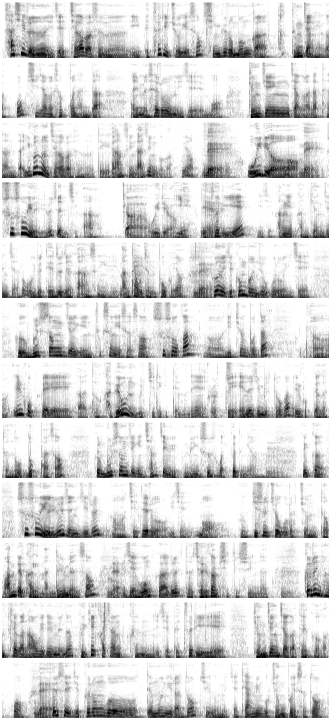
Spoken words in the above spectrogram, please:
사실은 이제 제가 봐서는 이 배터리 쪽에서 신규로 뭔가 탁 등장해갖고 시장을 석권한다 아니면 새로운 이제 뭐 경쟁자가 나타난다 이거는 제가 봐서는 되게 가능성이 낮은 것 같고요. 네. 오히려 네. 수소 연료 전지가 아, 오히려 예, 배터리의 이제 강력한 경쟁자로 오히려 대두될 가능성이 많다고 저는 보고요. 네. 그건 이제 근본적으로 이제 그 물성적인 특성이 있어서 수소가 어, 리튬보다 어, 7배가 더 가벼운 물질이기 때문에 그렇죠. 그 에너지 밀도가 7배가 더 높, 높아서 그런 물성적인 장점이 분명히 수소가 있거든요. 음. 그러니까 수소 연료 전지를 어, 제대로 이제 뭐 그 기술적으로 좀 더 완벽하게 만들면서 네. 이제 원가를 더 절감시킬 수 있는 음. 그런 형태가 나오게 되면은 그게 가장 큰 이제 배터리의 경쟁자가 될 것 같고 네. 그래서 이제 그런 것 때문이라도 지금 이제 대한민국 정부에서도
